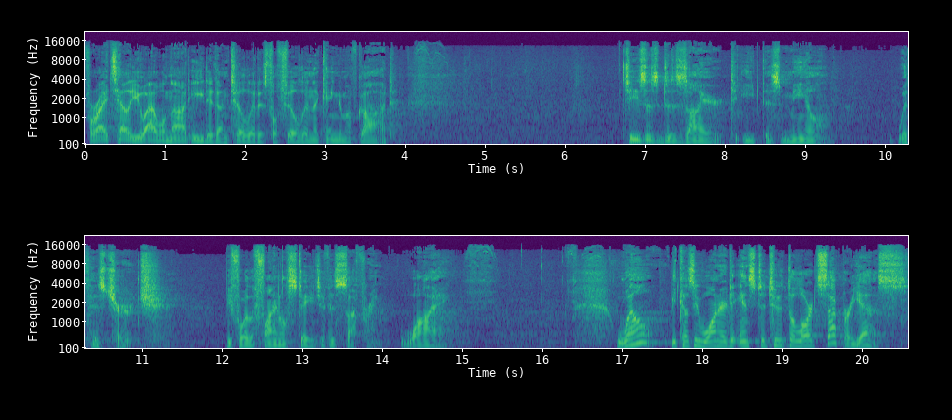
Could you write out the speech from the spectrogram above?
For I tell you, I will not eat it until it is fulfilled in the kingdom of God. Jesus desired to eat this meal with his church before the final stage of his suffering. Why? Well, because he wanted to institute the Lord's Supper, yes.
